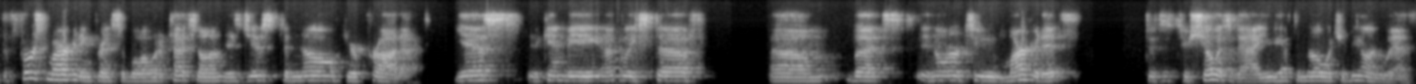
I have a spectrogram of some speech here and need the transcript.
the first marketing principle I want to touch on is just to know your product. Yes, it can be ugly stuff, um, but in order to market it, to, to show its value, you have to know what you're dealing with.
